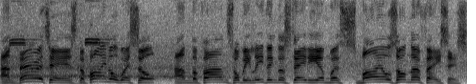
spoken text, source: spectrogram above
And there it is, the final whistle, and the fans will be leaving the stadium with smiles on their faces.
